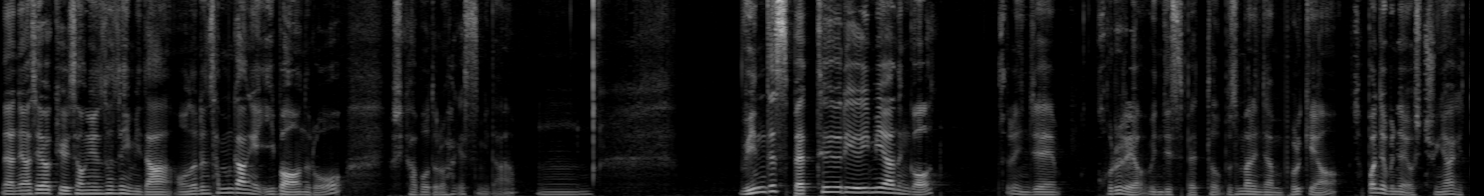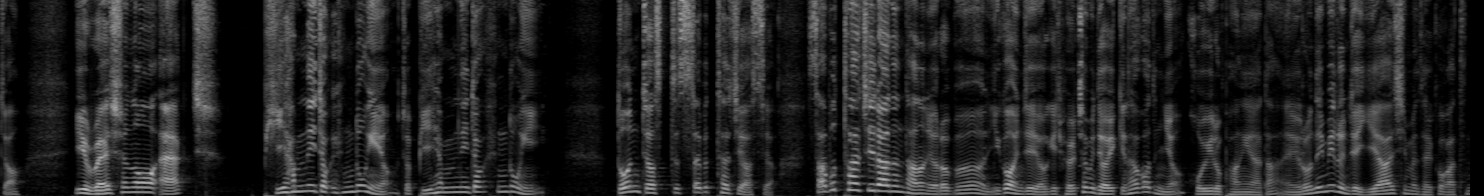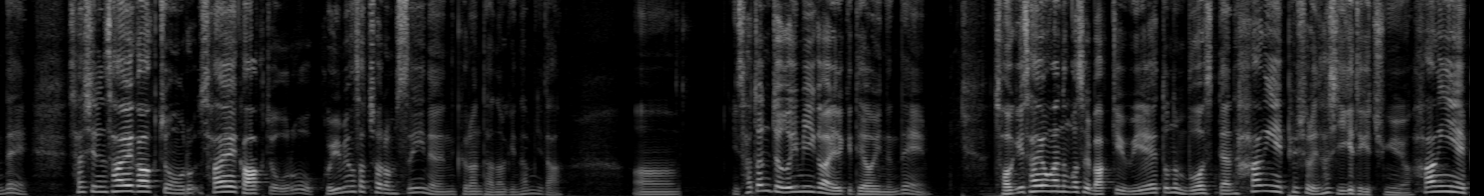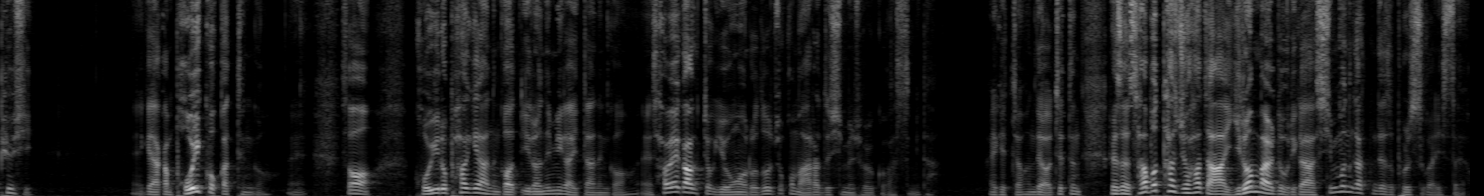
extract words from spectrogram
네, 안녕하세요. 길성윤 선생입니다. 오늘은 3강의 2번으로 역시 가보도록 하겠습니다. 음, 윈드스 배틀이 의미하는 것을 이제 고르래요. 윈드스 배틀 무슨 말인지 한번 볼게요. 첫 번째 문제 역시 중요하겠죠. 이 rational act 비합리적 행동이에요. 저 비합리적 행동이 don't just sabotage였어요. 사보타지라는 단어 여러분 이거 이제 여기 별첨이 되어 있긴 하거든요. 고의로 방해하다 예, 이런 의미로 이제 이해하시면 될 것 같은데 사실은 사회과학적으로 사회과학적으로 고유명사처럼 쓰이는 그런 단어긴 합니다. 어, 이 사전적 의미가 이렇게 되어 있는데 적이 사용하는 것을 막기 위해 또는 무엇에 대한 항의의 표시로 사실 이게 되게 중요해요. 항의의 표시 이게 약간 보이콧 같은 거. 예. 그래서 고의로 파괴하는 것 이런 의미가 있다는 거 예, 사회과학적 용어로도 조금 알아두시면 좋을 것 같습니다. 알겠죠? 근데 어쨌든 그래서 사보타주 하자 이런 말도 우리가 신문 같은 데서 볼 수가 있어요.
